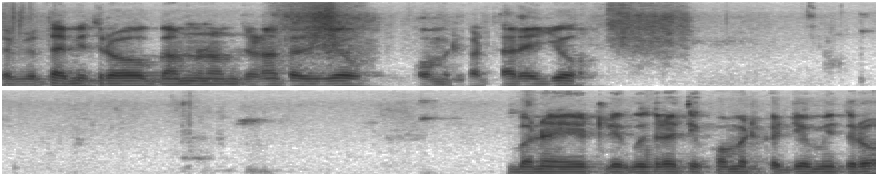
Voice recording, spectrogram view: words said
તમે બધા મિત્રો ગામનું નામ જણાતા રહેજો કોમેન્ટ કરતા રહેજો. બને એટલી ગુજરાતી કોમેન્ટ કરજો મિત્રો.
